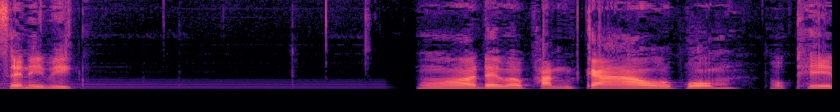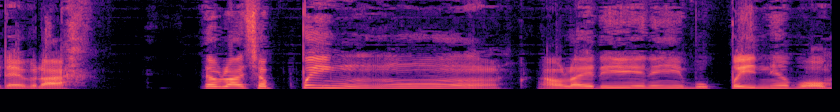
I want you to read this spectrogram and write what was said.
เซนิบิกอ๋อได้มาพันเก้าครับผม โอเคได้เวลา ได้เวลาช้อปปิ้งอืมเอาอะไรดีนี่บุปปินครับผม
